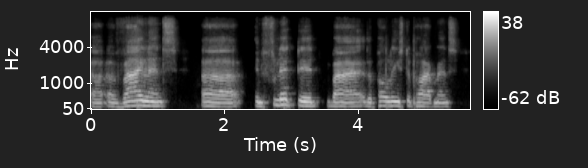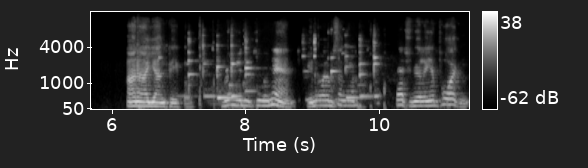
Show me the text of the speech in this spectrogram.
uh, violence uh, inflicted by the police departments on our young people, bringing it to an end. You know what I'm saying? That's really important.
